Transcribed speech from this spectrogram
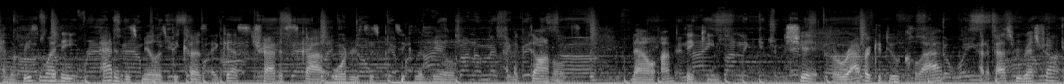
And the reason why they added this meal is because I guess Travis Scott orders this particular meal at McDonald's. Now I'm thinking, shit, if a rapper could do a collab at a fast food restaurant,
